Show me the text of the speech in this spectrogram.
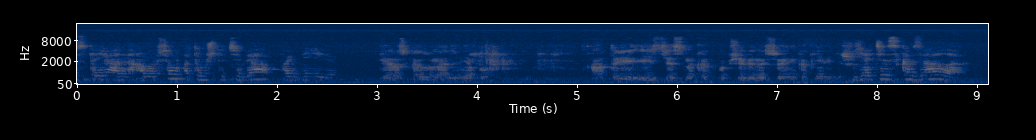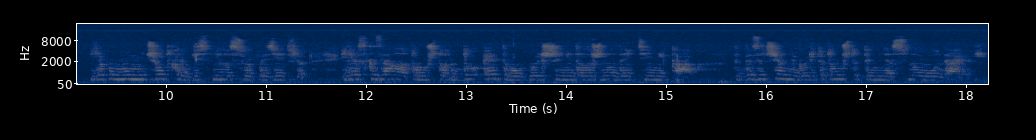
постоянно обо всем о том, что тебя побили? Я рассказываю, Надя не было. А ты, естественно, как вообще вины своей никак не видишь. Я тебе сказала, я, по-моему, четко объяснила свою позицию. И я сказала о том, что до этого больше не должно дойти никак. Тогда зачем мне говорить о том, что ты меня снова ударишь?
